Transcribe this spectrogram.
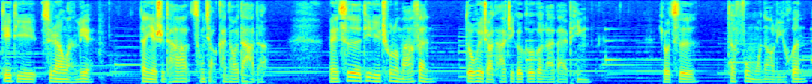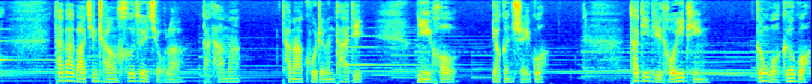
弟弟虽然顽劣，但也是他从小看到大的。每次弟弟出了麻烦，都会找他这个哥哥来摆平。有次，他父母闹离婚，他爸爸经常喝醉酒了打他妈，他妈哭着问他弟：“你以后要跟谁过？”他弟弟头一挺：“跟我哥过。”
